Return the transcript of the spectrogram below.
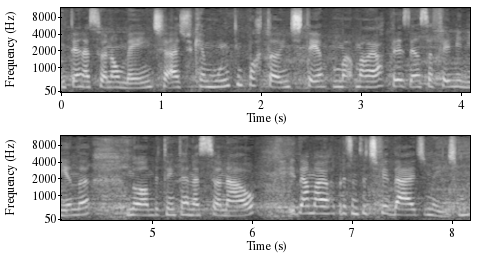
internacionalmente. Acho que é muito importante ter uma maior presença feminina no âmbito internacional e dar maior representatividade mesmo.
